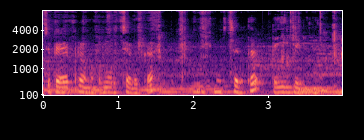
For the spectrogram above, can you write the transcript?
കുറച്ച് പേപ്പർ നമുക്ക് മുറിച്ചെടുക്കാം. മുറിച്ചെടുത്ത് പെയിന്റ് അടിക്കണം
